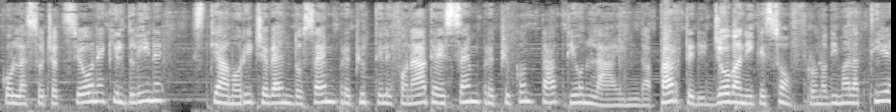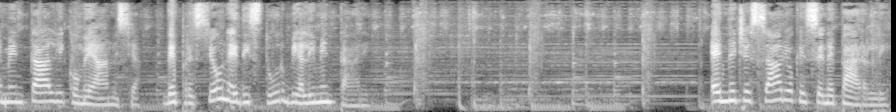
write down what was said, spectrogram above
Con l'associazione Kildline, stiamo ricevendo sempre più telefonate e sempre più contatti online da parte di giovani che soffrono di malattie mentali come ansia, depressione e disturbi alimentari. È necessario che se ne parli,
